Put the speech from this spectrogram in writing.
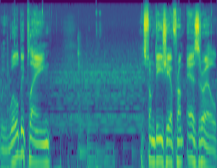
we will be playing is from DJ from Israel,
